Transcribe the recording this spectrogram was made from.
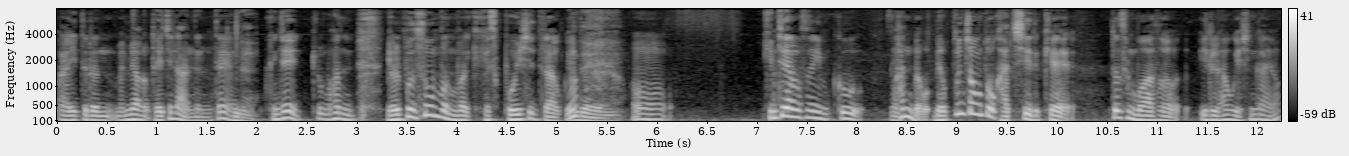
아이들은 몇 명 되지는 않는데 네. 굉장히 좀 한 열분 스무 번 이렇게 계속 보이시더라고요. 네. 어 김태양 선생님 그 한몇 몇분 정도 같이 이렇게 뜻을 모아서 일을 하고 계신가요?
